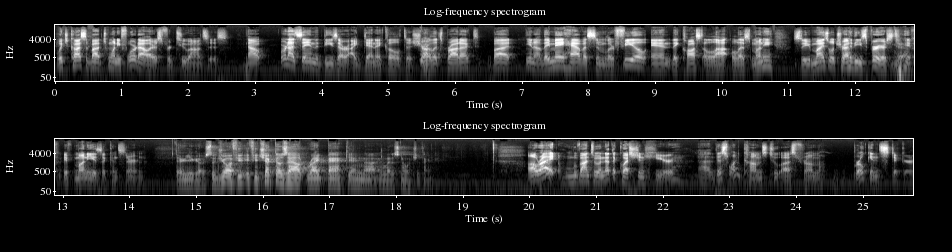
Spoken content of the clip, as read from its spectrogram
which costs about $24 for two ounces. Now, we're not saying that these are identical to Charlotte's product, but you know they may have a similar feel and they cost a lot less money. So you might as well try these first Yeah. if, if money is a concern. There you go. So, Joe, if you, if you check those out, write back and, uh, and let us know what you think. All right, move on to another question here. Uh, this one comes to us from Broken Sticker.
